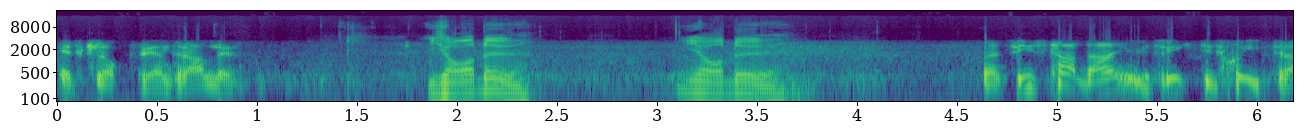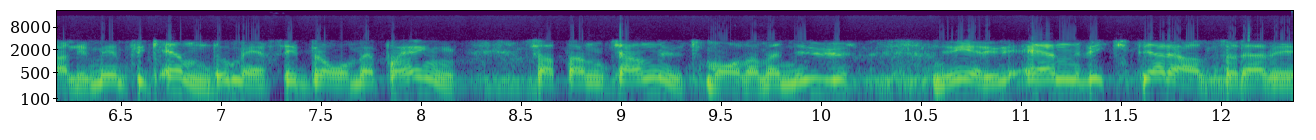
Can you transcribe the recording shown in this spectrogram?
eh, ett klockrent rally? Ja du. Ja du. Men sist hade han ju ett riktigt skitrally, men fick ändå med sig bra med poäng så att han kan utmana. Men nu, nu är det ju än viktigare alltså, där vi,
